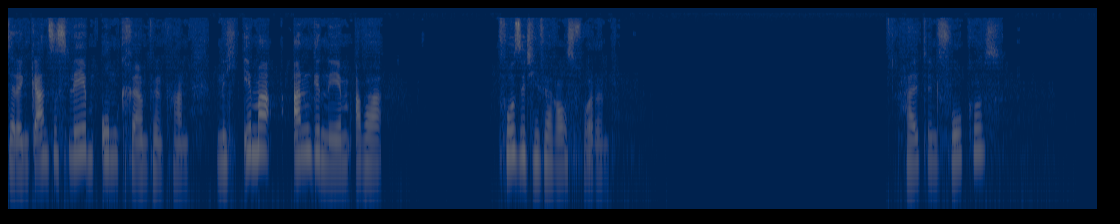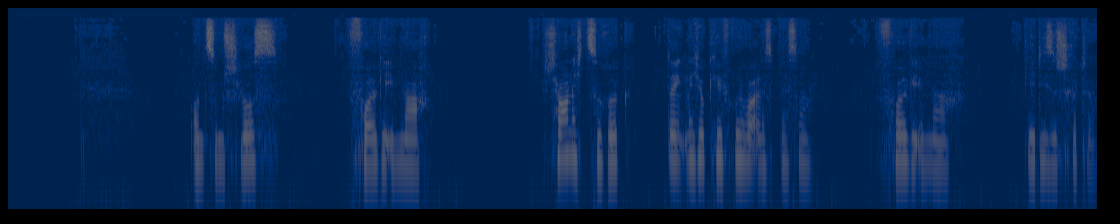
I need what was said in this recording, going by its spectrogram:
der dein ganzes Leben umkrempeln kann. Nicht immer angenehm, aber positiv herausfordernd. Halt den Fokus und zum Schluss folge ihm nach. Schau nicht zurück, denk nicht, okay, früher war alles besser. Folge ihm nach. Geh diese Schritte.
